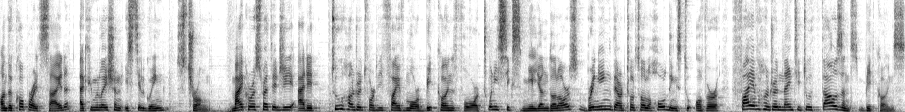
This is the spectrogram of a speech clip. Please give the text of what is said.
On the corporate side, accumulation is still going strong. MicroStrategy added 245 more bitcoins for $26 million, bringing their total holdings to over 592,000 bitcoins.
